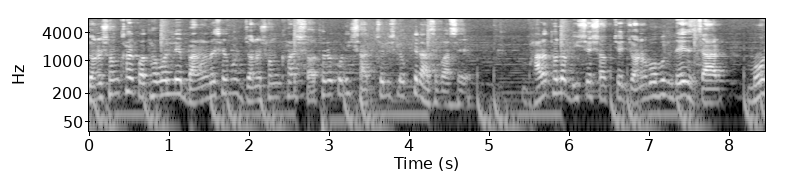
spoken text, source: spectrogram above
জনসংখ্যার কথা বললে বাংলাদেশের মোট জনসংখ্যা সতেরো কোটি সাতচল্লিশ লক্ষের আশেপাশে। ভারত হলো বিশ্বের সবচেয়ে জনবহুল দেশ, যার মোট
